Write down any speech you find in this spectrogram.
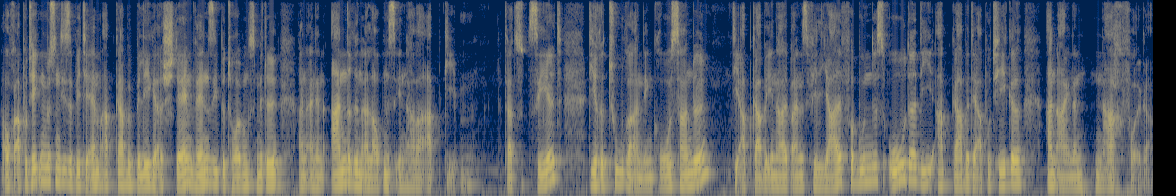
Auch Apotheken müssen diese BTM-Abgabebelege erstellen, wenn sie Betäubungsmittel an einen anderen Erlaubnisinhaber abgeben. Dazu zählt die Retoure an den Großhandel, die Abgabe innerhalb eines Filialverbundes oder die Abgabe der Apotheke an einen Nachfolger.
